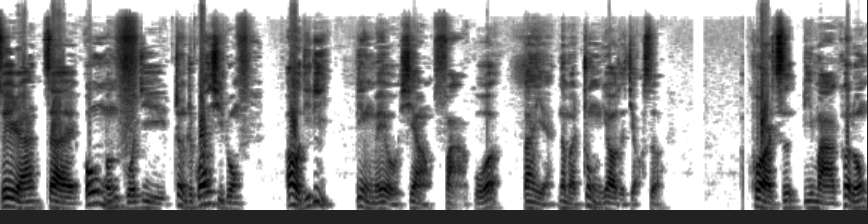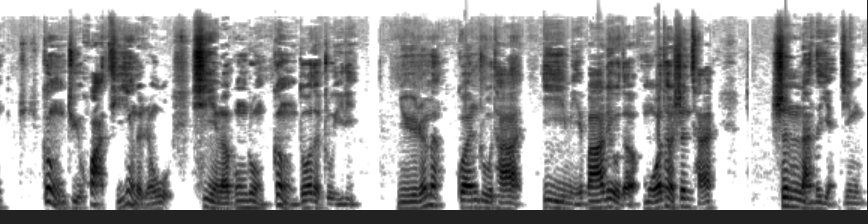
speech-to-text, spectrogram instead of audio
虽然在欧盟国际政治关系中，奥地利并没有像法国。扮演那么重要的角色，库尔茨比马克龙更具话题性的人物，吸引了公众更多的注意力。女人们关注他一米八六的模特身材、深蓝的眼睛、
